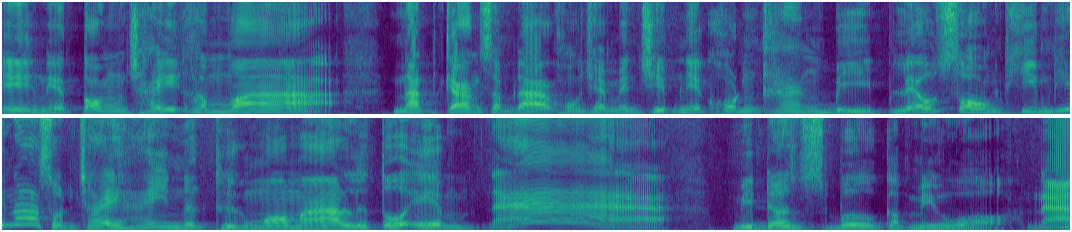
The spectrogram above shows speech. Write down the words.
เองเนี่ยต้องใช้คำว่านัดกลางสัปดาห์ของแชมเปี้ยนชิพเนี่ยค่อนข้างบีบ แล้ว 2 ทีมที่น่าสนใจให้นึกถึงมอม้าหรือตัวเอ็มนะ มิดเดิลสเบิร์กับมิลวอร์นะ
